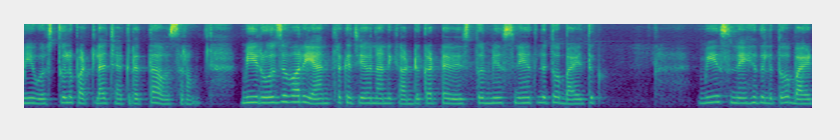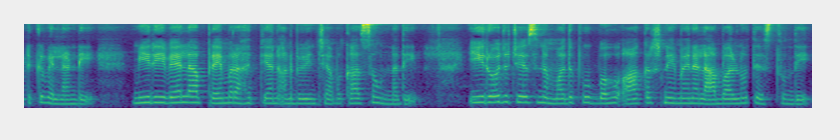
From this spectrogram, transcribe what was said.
మీ వస్తువుల పట్ల జాగ్రత్త అవసరం. మీ రోజువారీ యాంత్రిక జీవనానికి అడ్డుకట్ట వేస్తూ మీ స్నేహితులతో బయటకు మీ స్నేహితులతో బయటకు వెళ్ళండి. మీరు ఈవేళ ప్రేమ అనుభవించే అవకాశం ఉన్నది. ఈరోజు చేసిన మదుపు బహు ఆకర్షణీయమైన లాభాలను తెస్తుంది.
